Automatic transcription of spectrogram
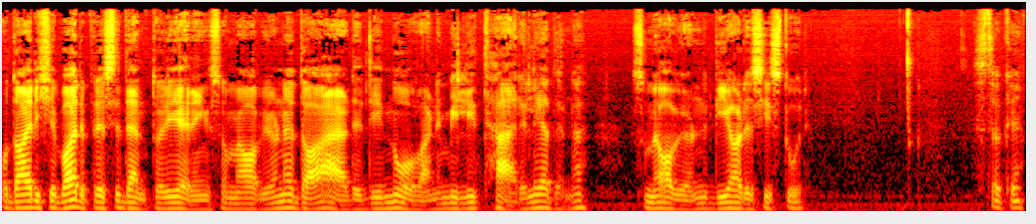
Og da er det ikke bare president og regjering som er avgjørende, da er det de nåværende militære lederne som er avgjørende. De har det siste ord. Stokke.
